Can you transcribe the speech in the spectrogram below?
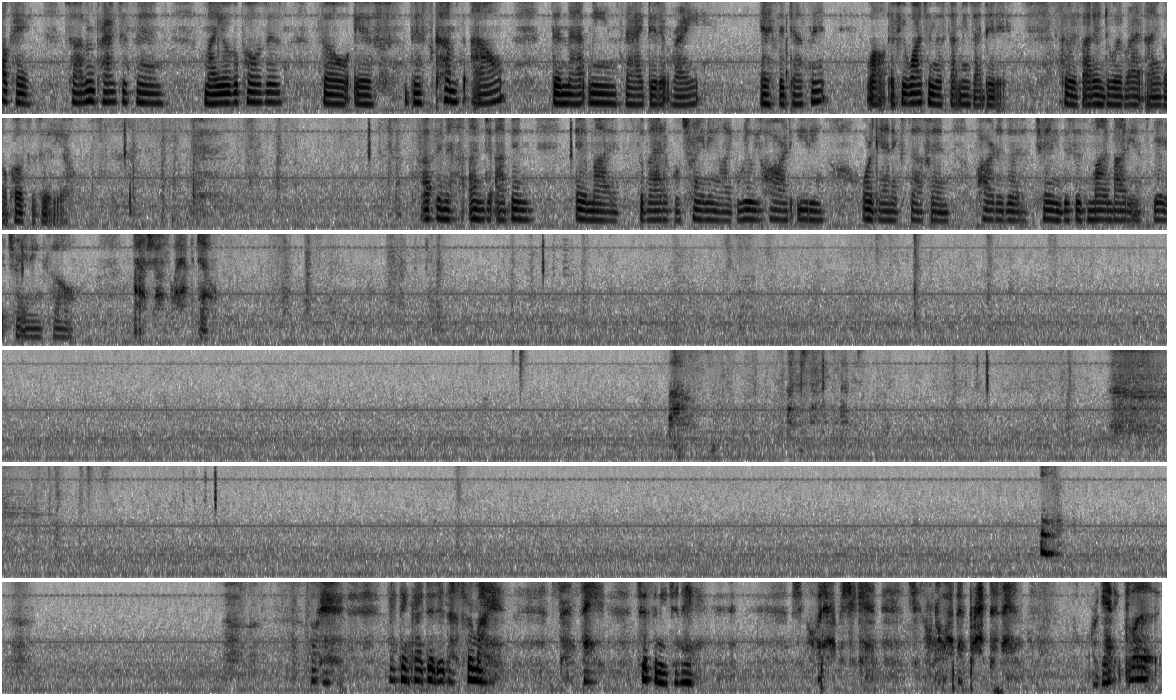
Okay, so I've been practicing my yoga poses. So if this comes out, then that means that I did it right. And if it doesn't, well, if you're watching this, that means I did it. Because if I didn't do it right, I ain't going to post this video. I've been under, I've been in my sabbatical training, like really hard eating organic stuff, and part of the training, this is mind, body, and spirit training, so Okay, I think I did it. That's for my sensei, Tiffany Janay. She over there, but she can't. She don't know I've been practicing. Organic blood.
